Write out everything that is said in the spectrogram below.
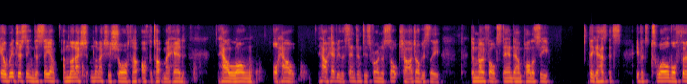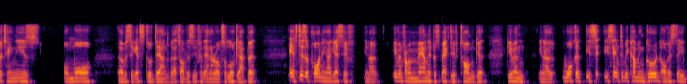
it'll be interesting to see. I'm, I'm not actually I'm not actually sure off the, off the top of my head how long or how how heavy the sentence is for an assault charge. Obviously, the no fault stand down policy. I think it has it's if it's 12 or 13 years or more, it obviously gets stood down. But that's obviously for the NRL to look at. But it's disappointing, I guess, if you know even from a manly perspective, Tom get given you know Walker he, he seemed to be coming good. Obviously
